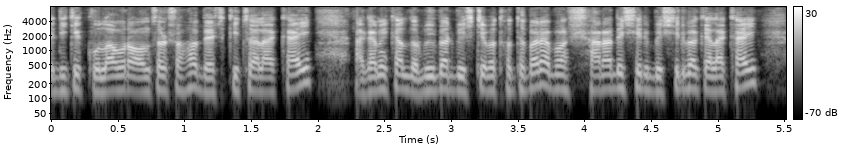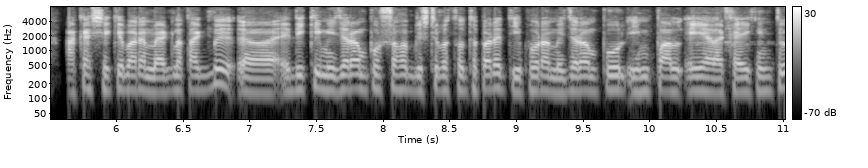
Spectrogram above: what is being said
এদিকে কুলাউড়া অঞ্চল সহ বেশ কিছু এলাকায় আগামীকাল রবিবার বৃষ্টিপাত হতে পারে এবং সারা দেশের বেশিরভাগ এলাকায় আকাশ একেবারে মেঘলা থাকবে। এদিকে মিজোরামপুর সহ বৃষ্টিপাত হতে পারে। ত্রিপুরা, মিজোরামপুর ইম্পাল এই এলাকায় কিন্তু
